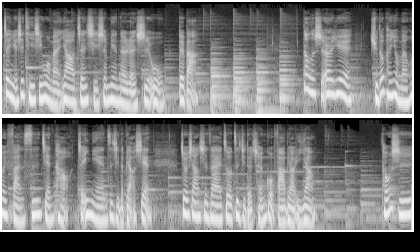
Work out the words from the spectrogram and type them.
这也是提醒我们要珍惜身边的人事物，对吧？到了十二月，许多朋友们会反思检讨这一年自己的表现，就像是在做自己的成果发表一样。同时，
